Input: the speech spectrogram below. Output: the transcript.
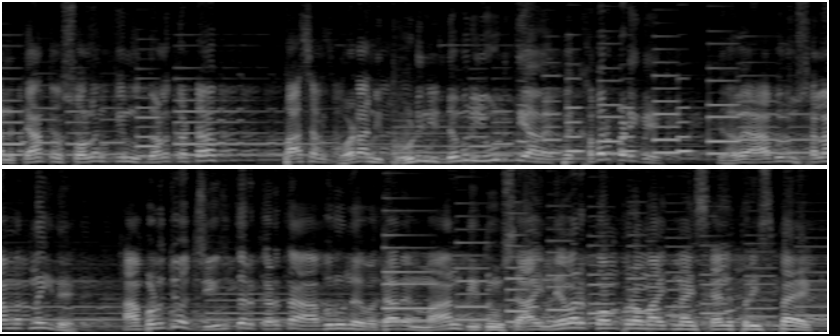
અને ત્યાં તો સોલંકીનું દળકટક પાછળ ઘોડાની ધૂળની ડમરી ઉડતી આવે પછી ખબર પડી ગઈ કે હવે આબરૂ સલામત નહીં રહે. સાંભળજો, જીવતર કરતા આબરૂને વધારે માન દીધું છે. I never compromise my self respect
